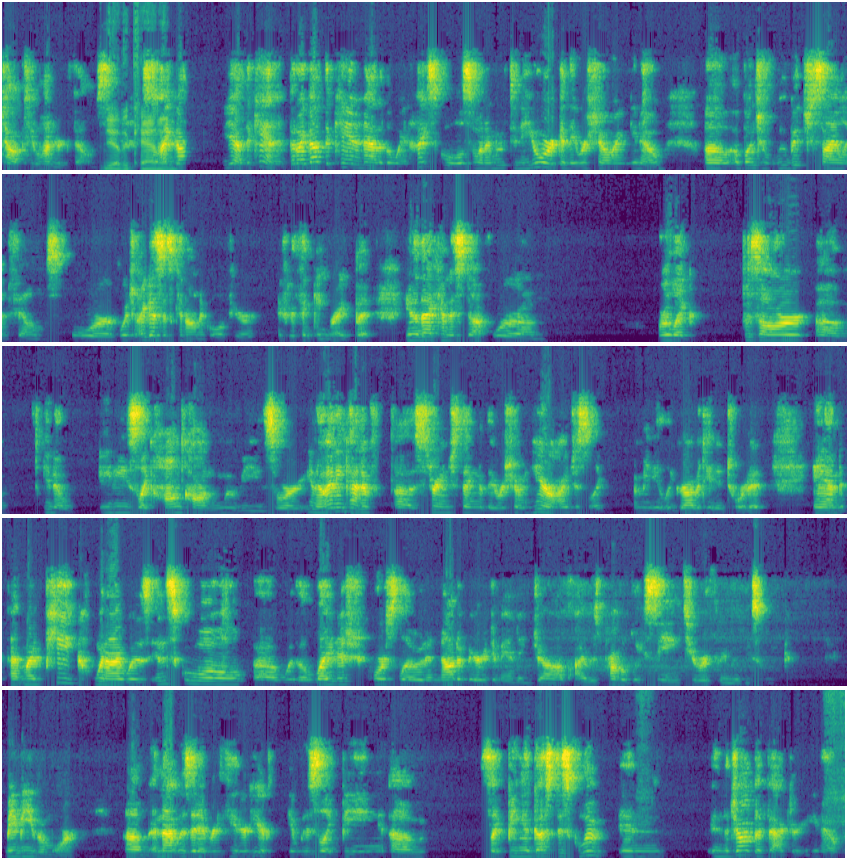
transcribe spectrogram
top 200 films. Yeah, the So I canon. got yeah the canon, but I got the canon out of the way in high school. So when I moved to New York and they were showing you know uh, a bunch of Lubitsch silent films, or which I guess is canonical if you're if you're thinking right, but you know that kind of stuff were um, or like bizarre um, you know 80s like Hong Kong movies or you know any kind of uh, strange thing that they were showing here. I just like immediately gravitated toward it. And at my peak, when I was in school uh, with a lightish course load and not a very demanding job, I was probably seeing two or three movies a week, maybe even more. Um, and that was at every theater here. It was like being um, it's like being Augustus Gloop in in the Chocolate Factory. You know,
